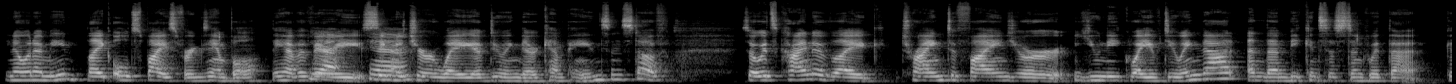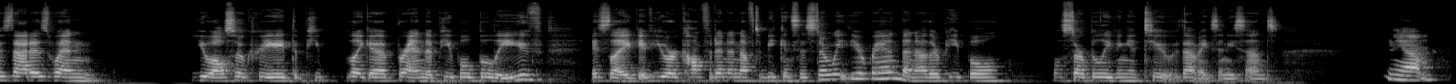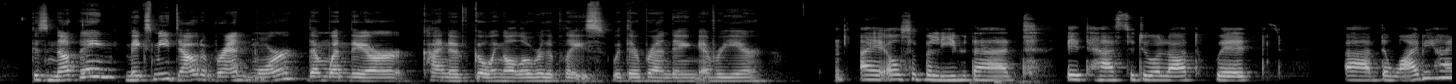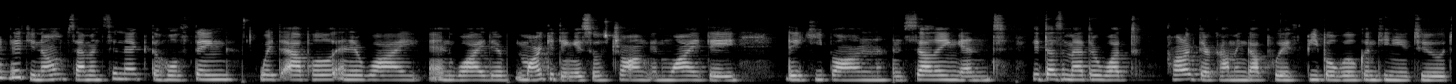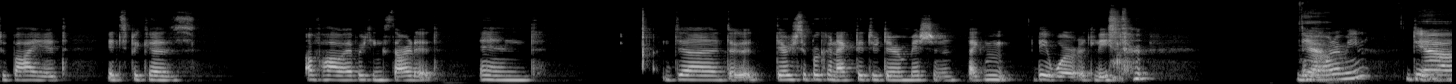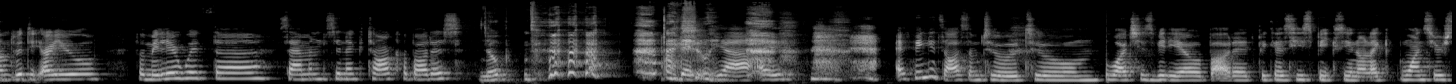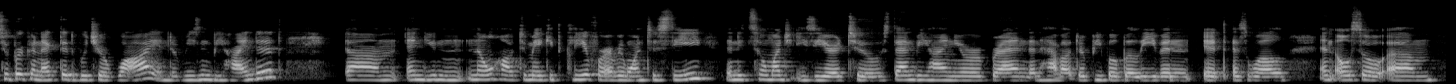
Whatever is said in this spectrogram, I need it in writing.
You know what I mean? Like Old Spice, for example, they have a very yeah, signature yeah. way of doing their campaigns and stuff. So it's kind of like trying to find your unique way of doing that and then be consistent with that. Because that is when you also create the people like a brand that people believe. It's like if you are confident enough to be consistent with your brand, then other people will start believing it too, if that makes any sense. Yeah because nothing makes me doubt a brand more than when they are kind of going all over the place with their branding every year. I also believe that it has to do a lot with uh, the why behind it. You know, Simon Sinek, the whole thing with Apple and their why and why their marketing is so strong and why they they keep on and selling and it doesn't matter what product they're coming up with, people will continue to to buy it it's because of how everything started. And the, the they're super connected to their mission. Like they were at least. You yeah. know what i mean? Do yeah. but are you familiar with uh, the Simon Sinek talk about this? nope. Actually. yeah i I think it's awesome to to watch his video about it because he speaks, you know, like once you're super connected with your why and the reason behind it, um, and you know how to make it clear for everyone to see, then it's so much easier to stand behind your brand and have other people believe in it as well. And also, um,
